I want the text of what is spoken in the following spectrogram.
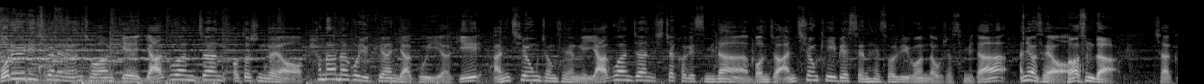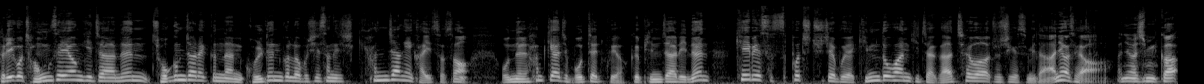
월요일 이 시간에는 저와 함께 야구 한 잔 어떠신가요? 편안하고 유쾌한 야구 이야기 안치용 정세영의 야구 한 잔 시작하겠습니다. 먼저 안치용 KBSN 해설위원 나오셨습니다. 안녕하세요. 반갑습니다. 자, 그리고 정세영 기자는 조금 전에 끝난 골든글러브 시상식 현장에 가 있어서 오늘 함께하지 못했고요. 그 빈자리는 KBS 스포츠 취재부의 김도환 기자가 채워 주시겠습니다. 안녕하세요. 안녕하십니까.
